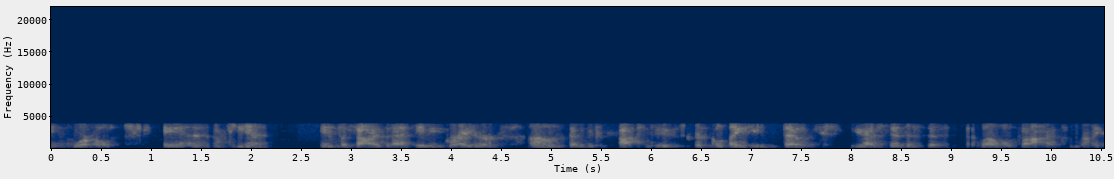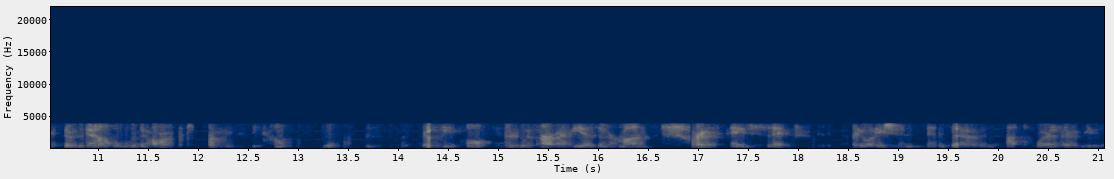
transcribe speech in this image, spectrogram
in the world. And I can't emphasize that any greater um, that we've got to do is critical thinking. So you have synthesis at level five, right? So now we are starting to become people with our ideas in our minds. All right, stage six evaluation. And so that's where you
